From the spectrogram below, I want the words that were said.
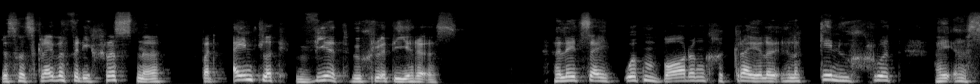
Dis geskrywe vir die Christene wat eintlik weet hoe groot die Here is. Hulle het sy openbaring gekry. Hulle hulle ken hoe groot hy is.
